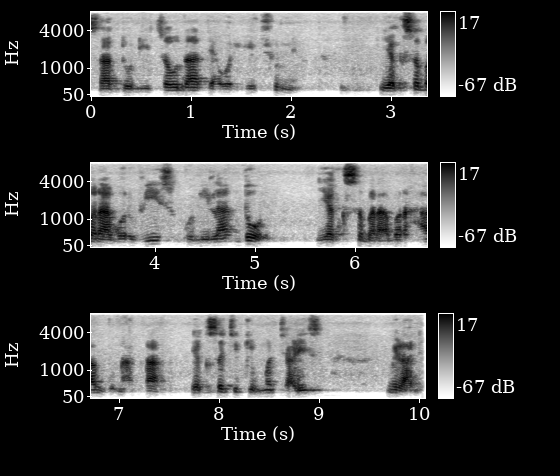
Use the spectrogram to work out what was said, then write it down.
सात दोन्ही चौदा त्यावर एक शून्य. यक्स बराबर वीस गुणीला दोन. यक्स बराबर हा गुणाकार. यक्षची किंमत चाळीस मिळाली.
